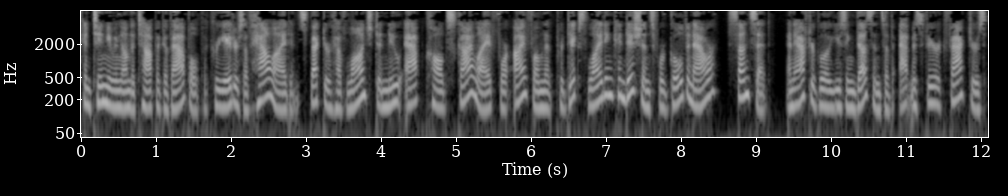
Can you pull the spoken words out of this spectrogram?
Continuing on the topic of Apple, the creators of Halide and Spectre have launched a new app called Skylight for iPhone that predicts lighting conditions for golden hour, sunset, and afterglow using dozens of atmospheric factors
